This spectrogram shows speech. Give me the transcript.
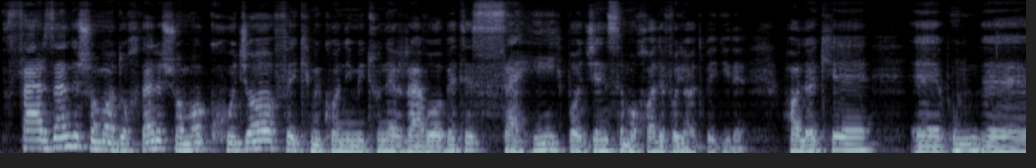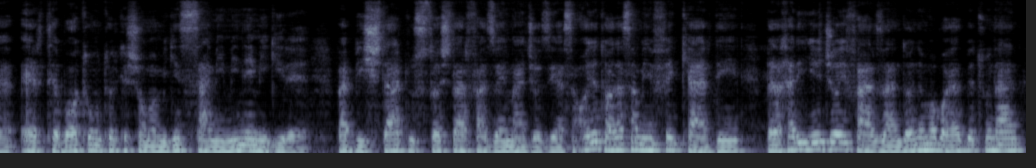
فرزند شما دختر شما کجا فکر می‌کنی می‌تونه روابط صحیح با جنس مخالف رو یاد بگیره؟ حالا که اون ارتباط و اونطور که شما میگین صمیمی نمی‌گیره و بیشتر دوستاش در فضای مجازی هستن. آیا تا هم به این فکر کردین؟ بالاخره یه جای فرزندان ما باید بتونن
